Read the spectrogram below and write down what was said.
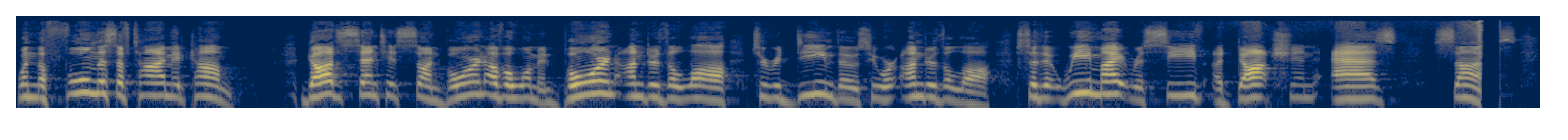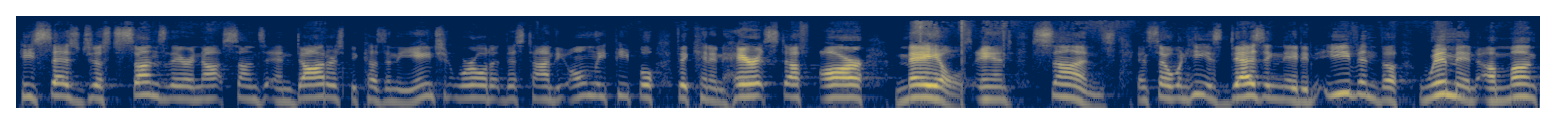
When the fullness of time had come, God sent his Son, born of a woman, born under the law, to redeem those who were under the law, so that we might receive adoption as sons. He says just sons there and not sons and daughters because in the ancient world at this time, the only people that can inherit stuff are males and sons. And so when he is designated even the women among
